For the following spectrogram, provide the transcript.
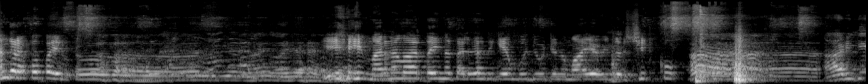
అందరు అప్పపోయారు ఈ మరణ వార్త అయిన తల్లిదండ్రులకి ఏం బుద్ధి పుట్టింది? మాయ ఇద్దరు షిట్కు ఆడికి.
